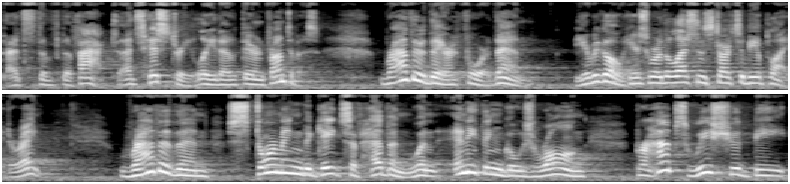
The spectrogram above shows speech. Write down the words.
that's the, the fact. That's history laid out there in front of us. Rather, therefore, then, here we go. Here's where the lesson starts to be applied, all right? Rather than storming the gates of heaven when anything goes wrong, perhaps we should be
